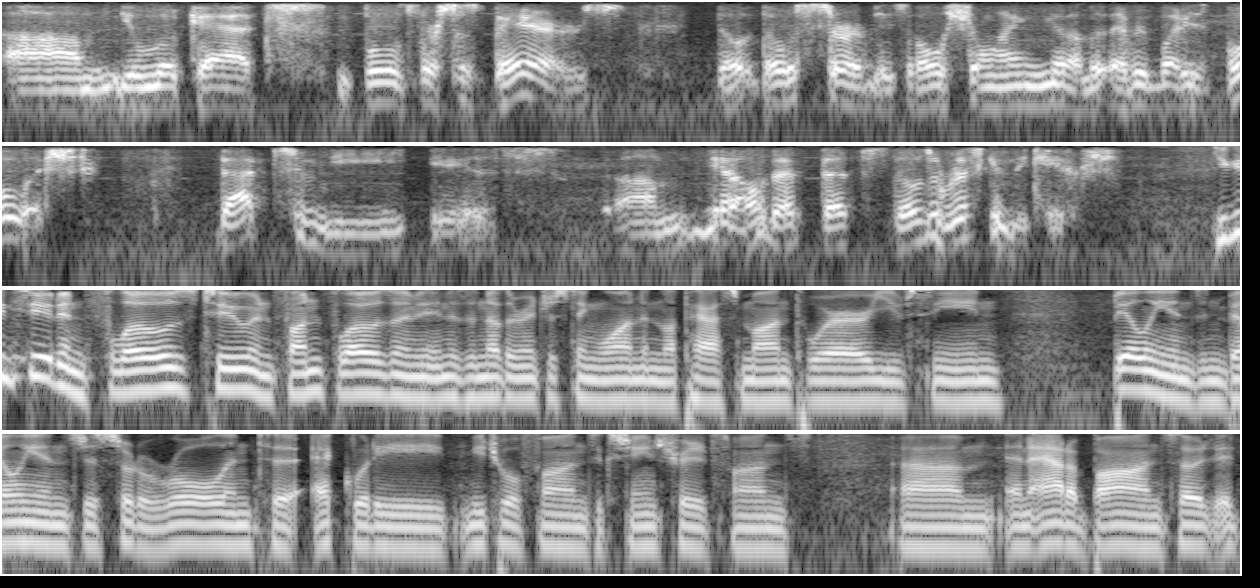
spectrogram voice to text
Um, you look at bulls versus bears; those, those surveys all showing, you know, that everybody's bullish. That to me is, um, you know, that that's those are risk indicators. You can see it in flows too, and fund flows. I mean, is another interesting one in the past month where you've seen billions and billions just sort of roll into equity, mutual funds, exchange traded funds, um, and out of bonds. So it,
